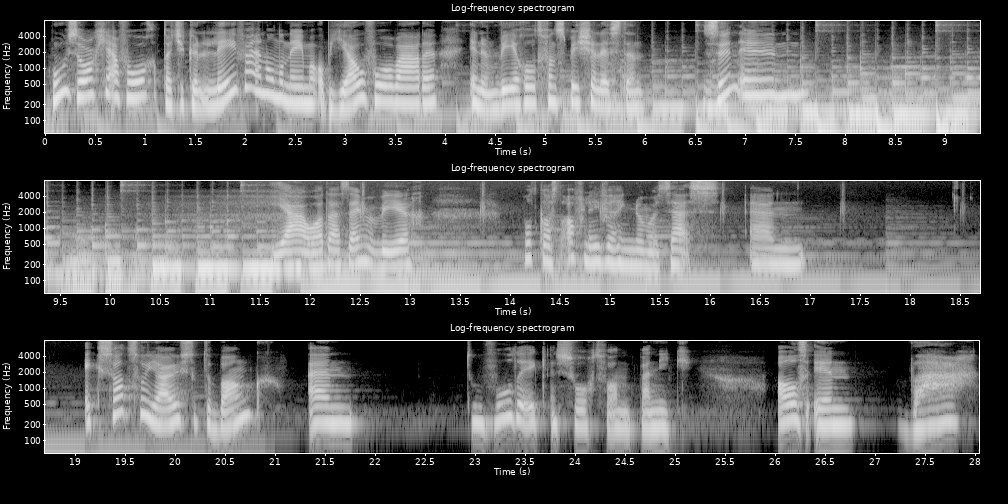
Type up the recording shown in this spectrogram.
Hoe zorg je ervoor dat je kunt leven en ondernemen op jouw voorwaarden in een wereld van specialisten? Zin in! Ja hoor, daar zijn we weer. Podcast aflevering nummer 6. En ik zat zojuist op de bank en toen voelde ik een soort van paniek. Als in, waar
